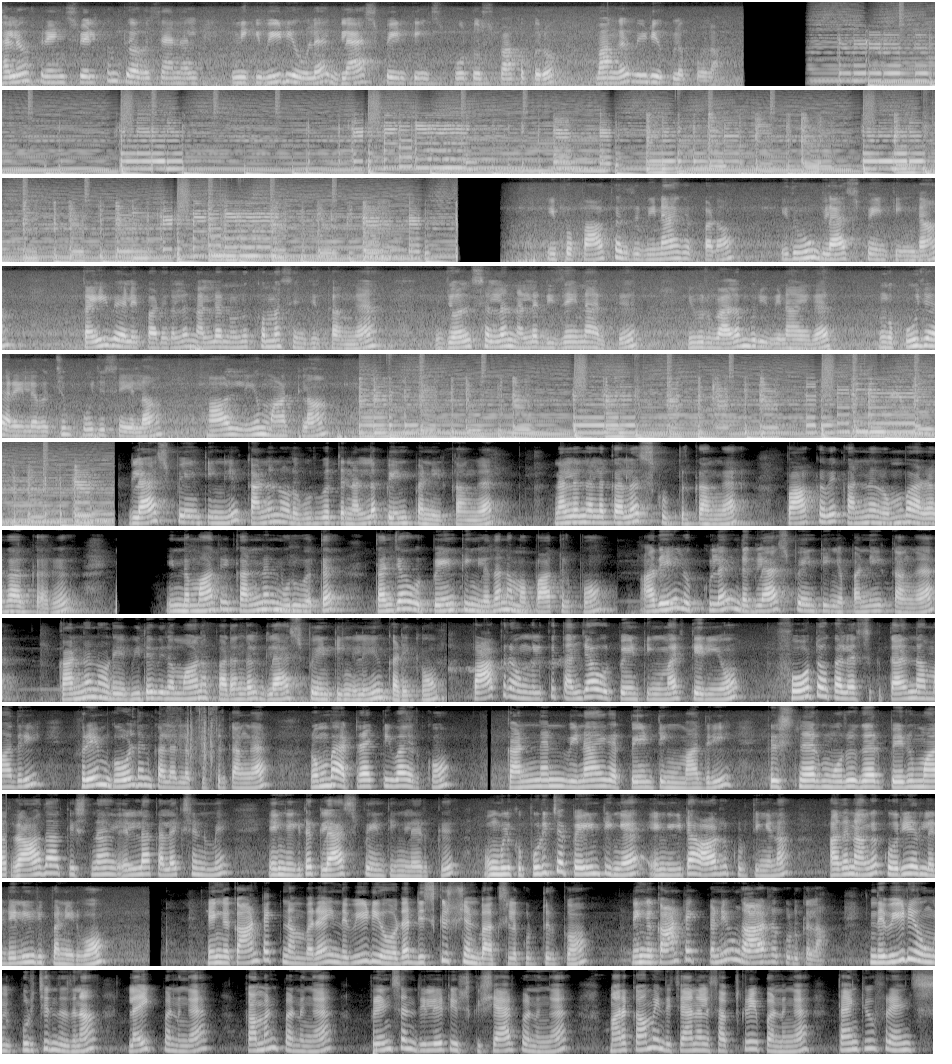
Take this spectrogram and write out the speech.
Hello friends welcome to our channel இன்றைக்கி வீடியோவில் class paintings photos பார்க்க போகிறோம் வாங்க வீடியோக்குள்ளே போகலாம் இப்போ பார்க்குறது விநாயகர் படம். இதுவும் கிளாஸ் பெயிண்டிங் தான். கை வேலைப்பாடுகள்லாம் நல்ல நுணுக்கமாக செஞ்சுருக்காங்க. ஜுவல்ஸ் எல்லாம் நல்ல டிசைனாக இருக்குது இவர் வலம்புரி விநாயகர். உங்கள் பூஜை அறையில் வச்சும் பூஜை செய்யலாம். ஹால்லையும் மாட்டலாம். கிளாஸ் பெயிண்டிங்லேயே கண்ணனோட உருவத்தை நல்லா பெயிண்ட் பண்ணியிருக்காங்க நல்ல நல்ல கலர்ஸ் கொடுத்துருக்காங்க. பார்க்கவே கண்ணன் ரொம்ப அழகாக இருக்கார். இந்த மாதிரி கண்ணன் உருவத்தை தஞ்சாவூர் பெயிண்டிங்கில் தான் நம்ம பார்த்துருப்போம். அதே லுக்கில் இந்த கிளாஸ் பெயிண்டிங்கை பண்ணியிருக்காங்க. கண்ணனுடைய விதவிதமான படங்கள் கிளாஸ் பெயிண்டிங்லேயும் கிடைக்கும். பார்க்குறவங்களுக்கு தஞ்சாவூர் பெயிண்டிங் மாதிரி தெரியும். ஃபோட்டோ கலர்ஸுக்கு தகுந்த மாதிரி ஃப்ரேம் கோல்டன் கலரில் கொடுத்துருக்காங்க. ரொம்ப அட்ராக்டிவாக இருக்கும். கண்ணன் விநாயகர் பெயிண்டிங் மாதிரி கிருஷ்ணர் முருகர் பெருமாள் ராதா கிருஷ்ணா எல்லா கலெக்ஷனுமே எங்ககிட்ட கிளாஸ் பெயிண்டிங்கில் இருக்குது உங்களுக்கு பிடிச்ச பெயிண்டிங்கை எங்ககிட்ட ஆர்டர் கொடுத்தீங்கன்னா அதை நாங்கள் கொரியரில் டெலிவரி பண்ணிடுவோம். எங்கள் காண்டாக்ட் நம்பரை இந்த வீடியோவோட டிஸ்கிரிப்ஷன் பாக்ஸில் கொடுத்துருக்கோம். நீங்கள் காண்டாக்ட் பண்ணி உங்கள் ஆர்டர் கொடுக்கலாம். இந்த வீடியோ உங்களுக்கு பிடிச்சிருந்ததுன்னா லைக் பண்ணுங்கள் கமெண்ட் பண்ணுங்கள் ஃப்ரெண்ட்ஸ் அண்ட் ரிலேட்டிவ்ஸ்க்கு ஷேர் பண்ணுங்கள் மறக்காமல் இந்த சேனலை சப்ஸ்கிரைப் பண்ணுங்கள் தேங்க்யூ ஃப்ரெண்ட்ஸ்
